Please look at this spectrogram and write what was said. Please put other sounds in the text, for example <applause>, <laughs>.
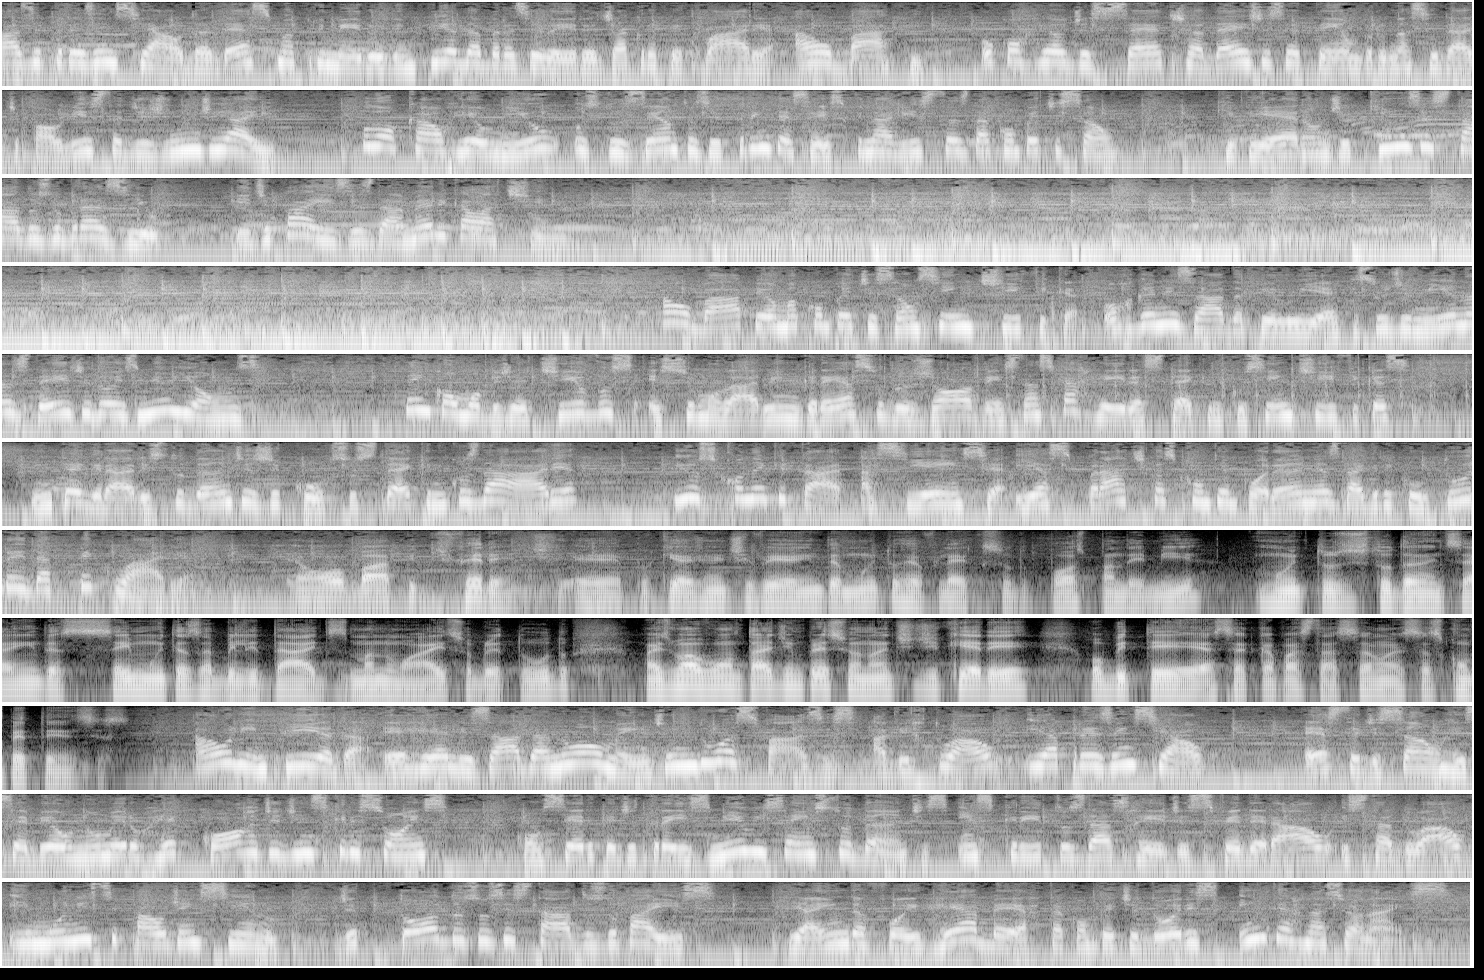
fase presencial da 11ª Olimpíada Brasileira de Agropecuária, a UBAP, ocorreu de 7 a 10 de setembro na cidade paulista de Jundiaí. O local reuniu os 236 finalistas da competição, que vieram de 15 estados do Brasil e de países da América Latina. A UBAP é uma competição científica organizada pelo IF Sul de Minas desde 2011. Tem como objetivos estimular o ingresso dos jovens nas carreiras técnico-científicas, integrar estudantes de cursos técnicos da área e os conectar à ciência e às práticas contemporâneas da agricultura e da pecuária. É um OBAP diferente, é, porque a gente vê ainda muito reflexo do pós-pandemia, muitos estudantes ainda sem muitas habilidades manuais, sobretudo, mas uma vontade impressionante de querer obter essa capacitação, essas competências. A Olimpíada é realizada anualmente em duas fases, a virtual e a presencial. Esta edição recebeu um número recorde de inscrições, com cerca de 3.100 estudantes inscritos das redes federal, estadual e municipal de ensino, de todos os estados do país e ainda foi reaberta a competidores internacionais.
